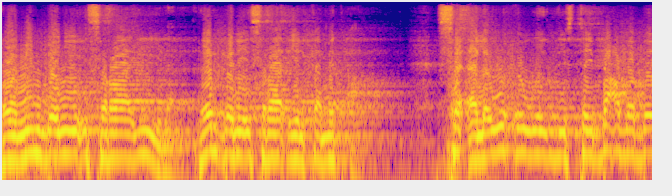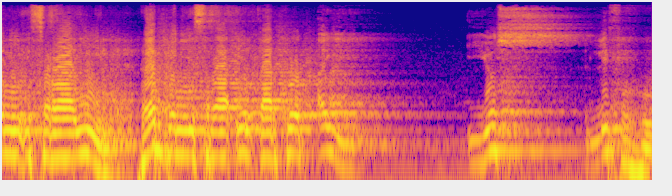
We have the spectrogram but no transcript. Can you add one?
oo min bani israa'iila reer bani israa'iil ka mid ah. Sa'ala wuxuu weydiistay bacda bani israa'iil reer bani israa'iil qaarkood ay yuslifuhu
